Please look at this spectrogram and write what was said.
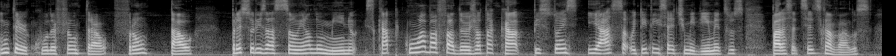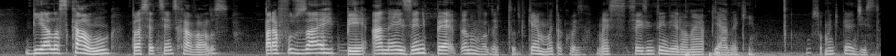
intercooler frontal, frontal, pressurização em alumínio, escape com abafador JK, pistões IASA 87mm para 700 cavalos, bielas K1 para 700 cavalos, parafusos ARP, anéis NP... Eu não vou ler tudo porque é muita coisa, mas vocês entenderam, né, a piada aqui. Eu sou muito piadista.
